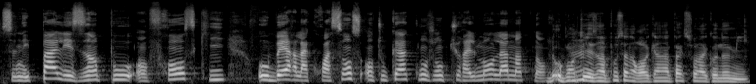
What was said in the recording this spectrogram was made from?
ce n'est pas les impôts en France qui obèrent la croissance, en tout cas conjoncturellement là maintenant. Augmenter les impôts, ça n'aura aucun impact sur l'économie.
